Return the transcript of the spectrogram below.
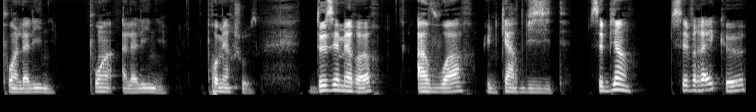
Point à la ligne. Point à la ligne. Première chose. Deuxième erreur, avoir une carte visite. C'est bien. C'est vrai que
